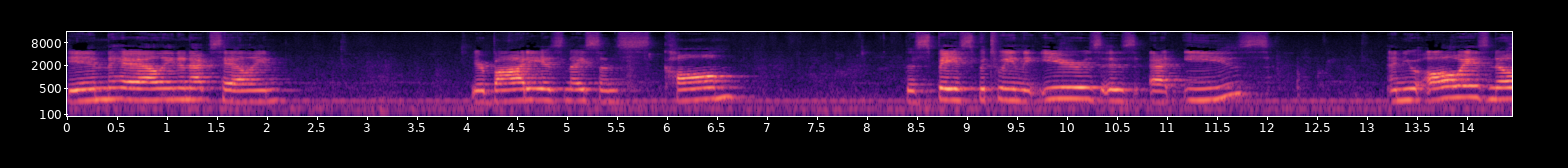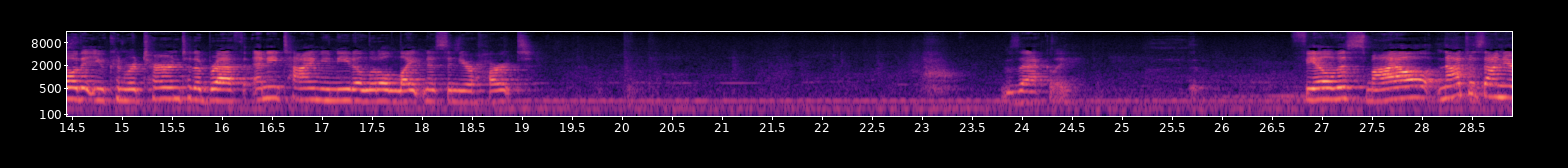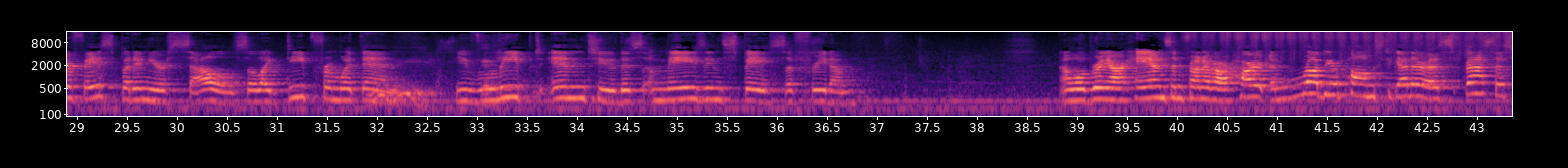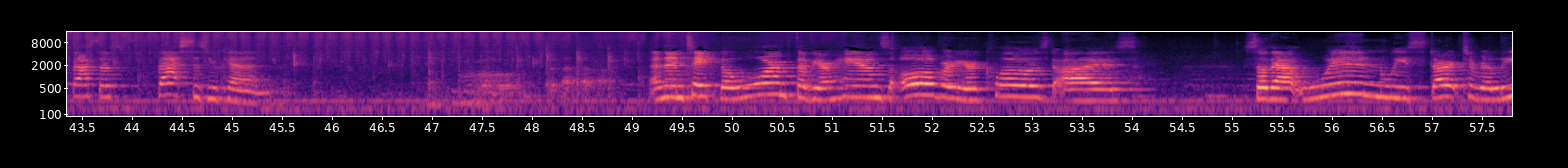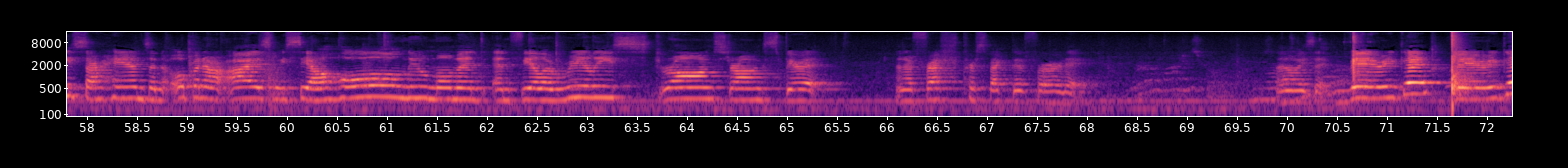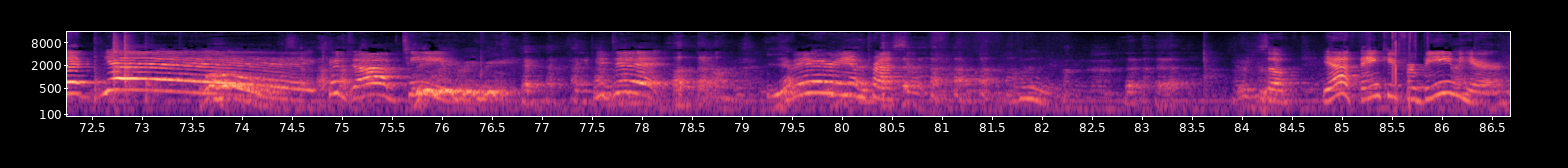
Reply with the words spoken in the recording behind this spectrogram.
Inhaling and exhaling. Your body is nice and calm. The space between the ears is at ease. And you always know that you can return to the breath anytime you need a little lightness in your heart. Exactly. Feel the smile, not just on your face, but in your cells. So, like deep from within, you've leaped into this amazing space of freedom. And we'll bring our hands in front of our heart and rub your palms together as fast, as fast, as fast as you can. And then take the warmth of your hands over your closed eyes so that when we start to release our hands and open our eyes, we see a whole new moment and feel a really strong, strong spirit and a fresh perspective for our day. And we say, very good, very good, yay! Good job, team. You did it. Very impressive. So, yeah, thank you for being here.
